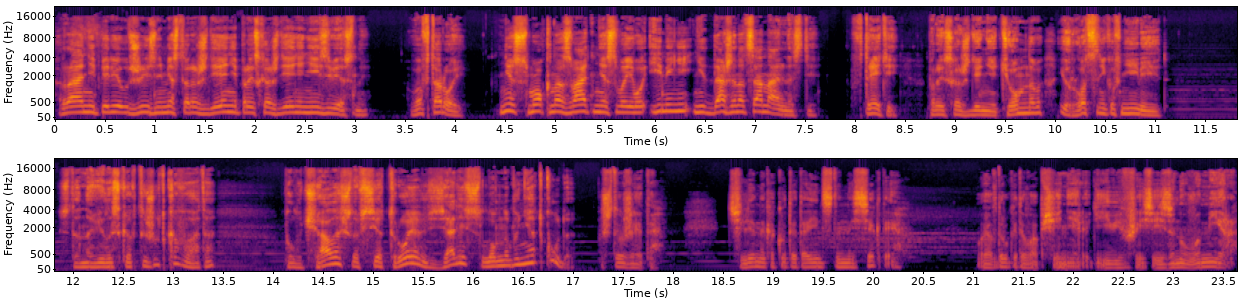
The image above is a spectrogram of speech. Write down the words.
«ранний период жизни, место рождения, происхождения неизвестны». Во второй «не смог назвать мне своего имени, ни даже национальности». В третий – происхождение темного и родственников не имеет. Становилось как-то жутковато. Получалось, что все трое взялись словно бы ниоткуда. Что же это? Члены какой-то таинственной секты? Ой, а вдруг это вообще не люди, явившиеся из иного мира?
